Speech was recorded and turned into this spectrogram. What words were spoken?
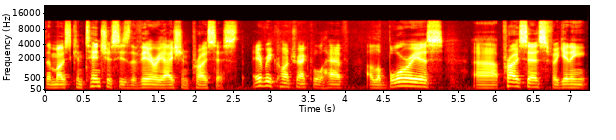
the most contentious is the variation process. Every contract will have a laborious uh, process for getting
